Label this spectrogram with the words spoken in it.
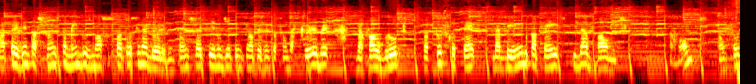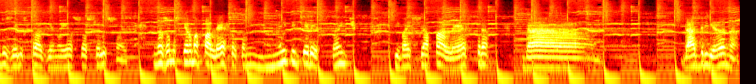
apresentações também dos nossos patrocinadores. Então, a gente vai ter no dia 31 a apresentação da Kerber, da Val Group, da Toscotec, da BN Papéis e da Valmit. Tá bom? Então, todos eles trazendo aí as suas soluções. E nós vamos ter uma palestra também muito interessante, que vai ser a palestra da, da Adriana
